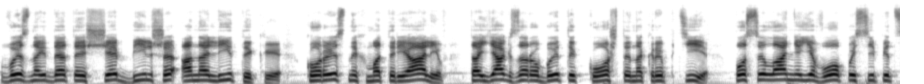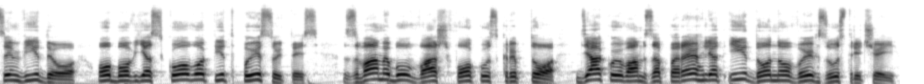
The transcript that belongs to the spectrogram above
ви знайдете ще більше аналітики, корисних матеріалів та як заробити кошти на крипті. Посилання є в описі під цим відео. Обов'язково підписуйтесь. З вами був ваш Фокус Крипто. Дякую вам за перегляд і до нових зустрічей.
